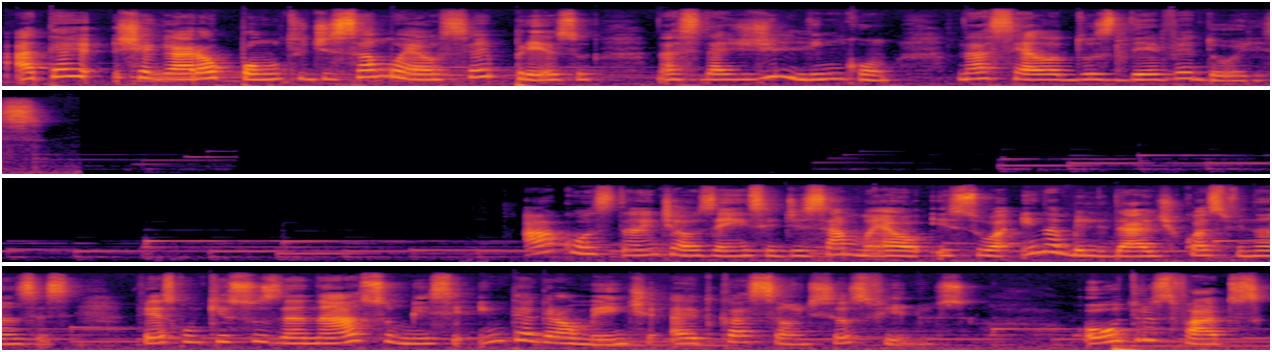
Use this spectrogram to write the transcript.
até chegar ao ponto de Samuel ser preso na cidade de Lincoln, na cela dos devedores. A constante ausência de Samuel e sua inabilidade com as finanças fez com que Susana assumisse integralmente a educação de seus filhos. Outros fatos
